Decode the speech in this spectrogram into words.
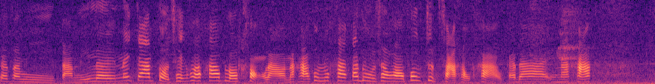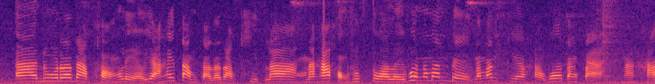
ก็จะมีตามนี้เลยในการตรวจเช็คสภาพรถของเรานะคะ คุณลูกค้าก็ดูเฉพาะพวกจุดฝาขาวๆก็ได้นะคะ ดูระดับของเหลวอย่าให้ต่ำกว่าระดับขีดล่างนะคะ ของทุกตัวเลยพวกน้ำมันเบรกน้ำมันเกียร์พาวเวอร์ต่างๆนะคะ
